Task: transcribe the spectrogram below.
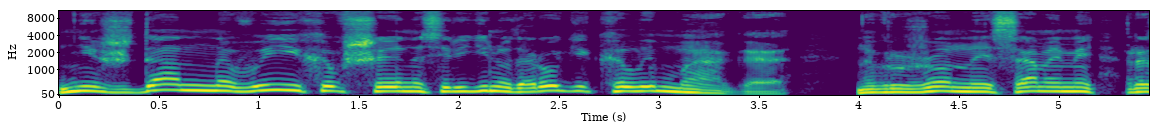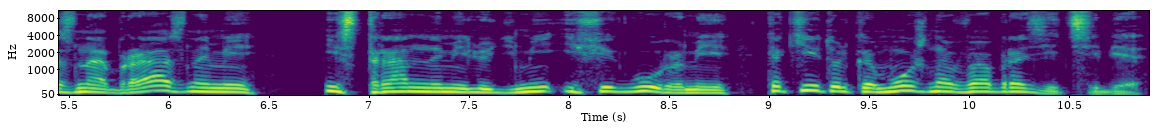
нежданно выехавшая на середину дороги колымага, нагруженная самыми разнообразными и странными людьми и фигурами, какие только можно вообразить себе.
